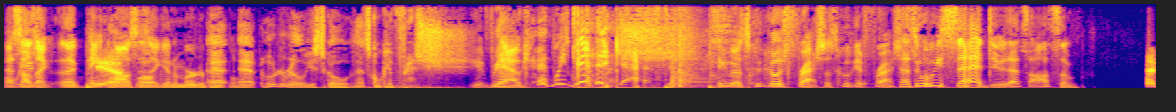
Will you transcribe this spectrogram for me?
That we sounds used- like like painting Yeah, houses, well, like gonna murder At, people. at Hooterville, we used to go, let's go get fresh. yeah, okay, we did. Yes, dude. He Let's go go fresh. Let's go get fresh. That's what we said, dude. That's awesome.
